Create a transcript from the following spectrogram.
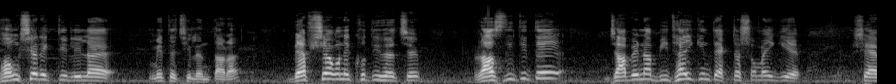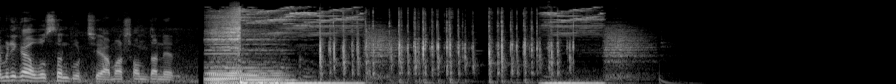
ধ্বংসের একটি লীলায় মেতেছিলেন তারা। ব্যবসায় অনেক ক্ষতি হয়েছে। রাজনীতিতে যাবে না বিধাই কিন্তু একটা সময় গিয়ে সে আমেরিকায় অবস্থান করছে আমার সন্তানের।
